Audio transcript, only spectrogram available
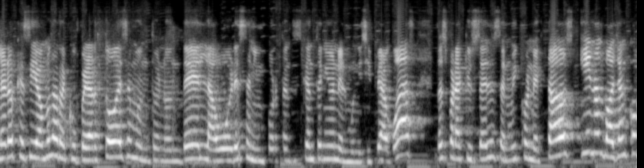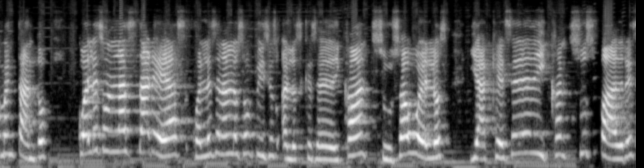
Claro que sí, vamos a recuperar todo ese montón de labores tan importantes que han tenido en el municipio de Aguas. Entonces, para que ustedes estén muy conectados y nos vayan comentando cuáles son las tareas, cuáles eran los oficios a los que se dedicaban sus abuelos y a qué se dedican sus padres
